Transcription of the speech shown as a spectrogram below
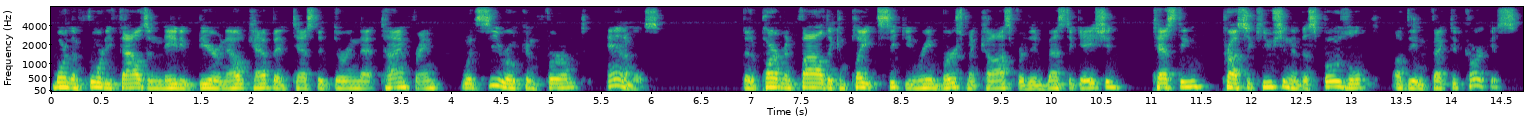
More than 40,000 native deer and elk have been tested during that time frame with zero confirmed animals. The department filed a complaint seeking reimbursement costs for the investigation, testing, prosecution, and disposal of the infected carcass.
